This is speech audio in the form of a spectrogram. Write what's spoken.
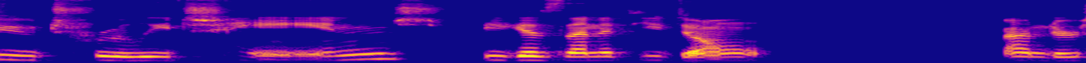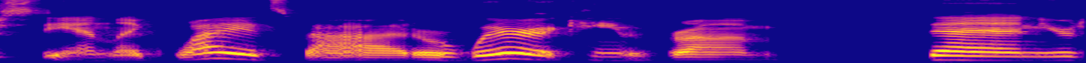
to truly change because then if you don't understand like why it's bad or where it came from then you're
